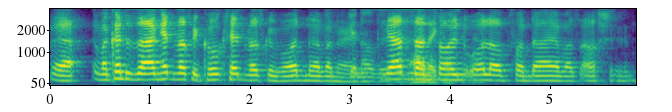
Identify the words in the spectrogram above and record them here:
Ja, man könnte sagen, hätten wir es geguckt, hätten wir es gewonnen, aber nein. Genau so wir hatten dann einen tollen Urlaub, von daher war es auch schön.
